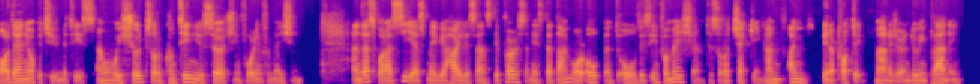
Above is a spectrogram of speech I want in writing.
Are there any opportunities? And we should sort of continue searching for information. And that's what I see as maybe a highly sensitive person is that I'm more open to all this information to sort of checking. I'm I'm been a project manager and doing planning.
